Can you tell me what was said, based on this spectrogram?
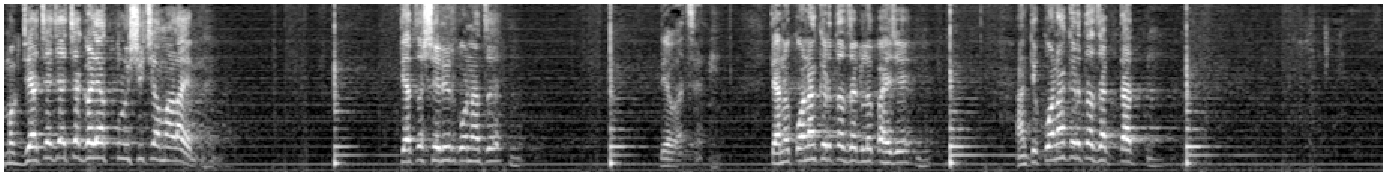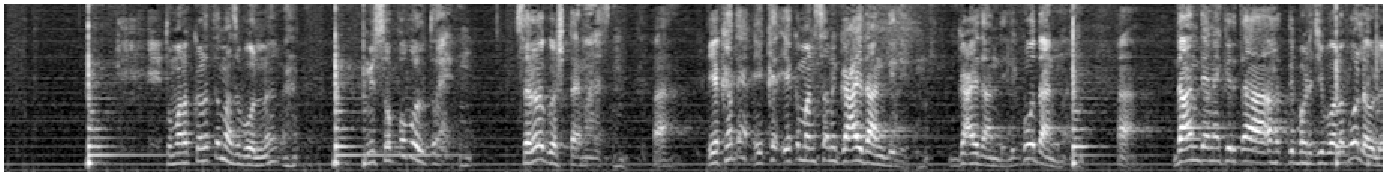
मग ज्याच्या ज्याच्या गळ्यात तुळशीच्या माळा आहेत त्याचं शरीर कोणाचं? देवाचं. त्यानं कोणाकरता जगलं पाहिजे? आणि ते कोणाकरता जगतात? तुम्हाला कळतं माझं बोलणं? मी सोपं बोलतोय. सरळ गोष्ट आहे महाराज. हा. एखाद्या एका एका माणसानं गाय दान दिली. गाय दान दिली. गोदान. हा. दान देण्याकरिता ते भटजीबाला बोलवलं.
